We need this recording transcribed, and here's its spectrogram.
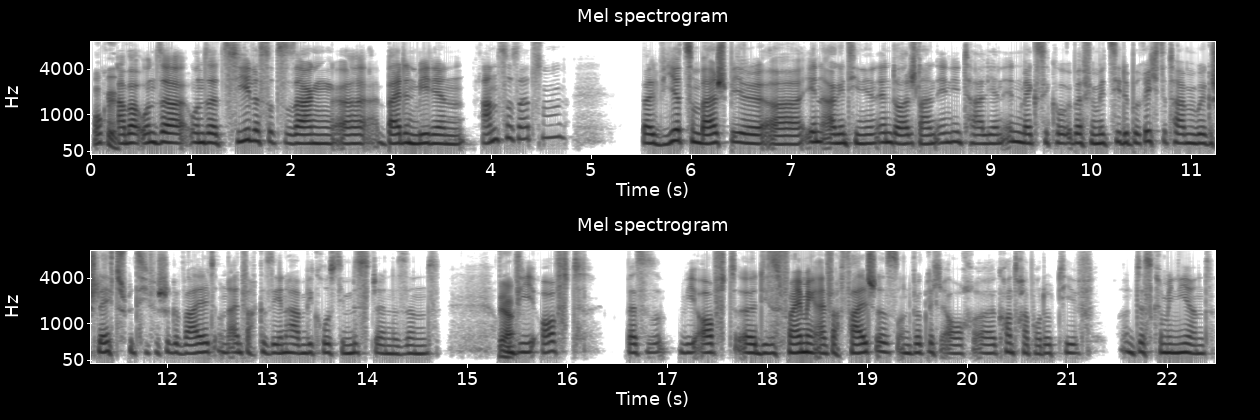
Okay. Aber unser, unser Ziel ist sozusagen, äh, bei den Medien anzusetzen, weil wir zum Beispiel äh, in Argentinien, in Deutschland, in Italien, in Mexiko über Femizide berichtet haben, über geschlechtsspezifische Gewalt und einfach gesehen haben, wie groß die Missstände sind. Ja. Und wie oft, wie oft äh, dieses Framing einfach falsch ist und wirklich auch äh, kontraproduktiv und diskriminierend.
